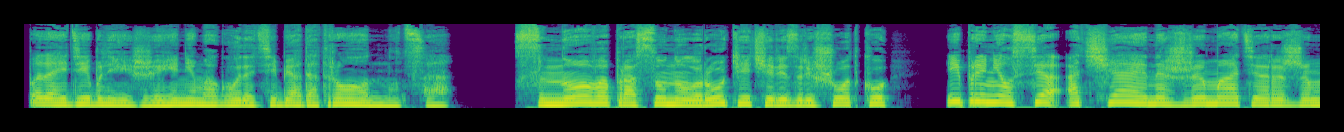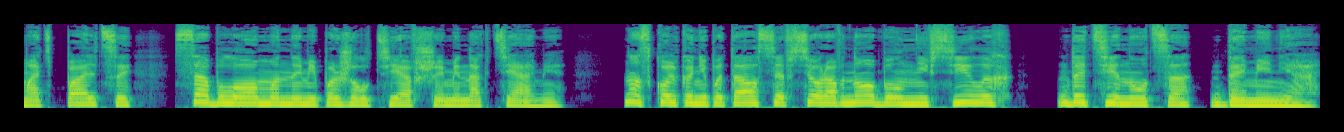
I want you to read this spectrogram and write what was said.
«Подойди ближе, я не могу до тебя дотронуться». Снова просунул руки через решетку и принялся отчаянно сжимать и разжимать пальцы, с обломанными пожелтевшими ногтями, но сколько ни пытался, все равно был не в силах дотянуться до меня.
